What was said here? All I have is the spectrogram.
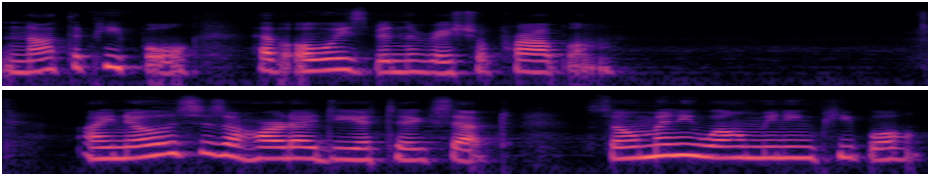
not the people, have always been the racial problem. I know this is a hard idea to accept. So many well meaning people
